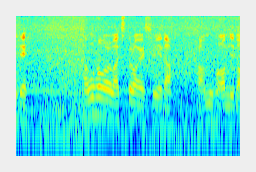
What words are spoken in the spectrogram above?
이제 방송을 마치도록 하겠습니다. 감사합니다.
